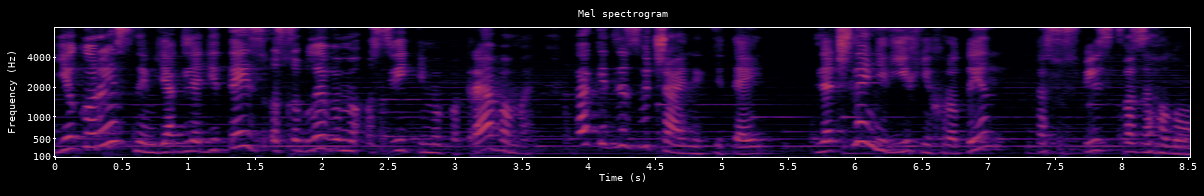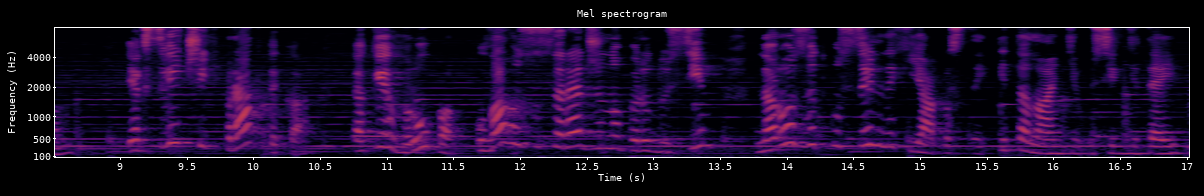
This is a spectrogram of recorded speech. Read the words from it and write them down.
є корисним як для дітей з особливими освітніми потребами, так і для звичайних дітей, для членів їхніх родин та суспільства загалом. Як свідчить практика, таких групах увагу зосереджено передусім на розвитку сильних якостей і талантів усіх дітей,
